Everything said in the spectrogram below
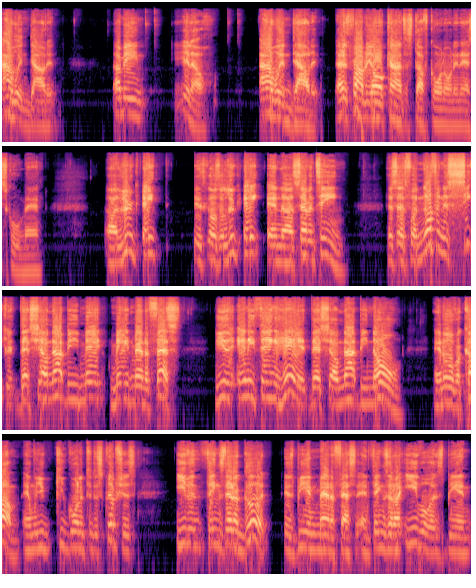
I wouldn't doubt it. I mean, you know, I wouldn't doubt it. There's probably all kinds of stuff going on in that school, man. Uh, Luke 8, it goes to Luke 8 and uh, 17. It says, For nothing is secret that shall not be made, made manifest, neither anything hid that shall not be known and overcome. And when you keep going into the scriptures, even things that are good is being manifested and things that are evil is being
